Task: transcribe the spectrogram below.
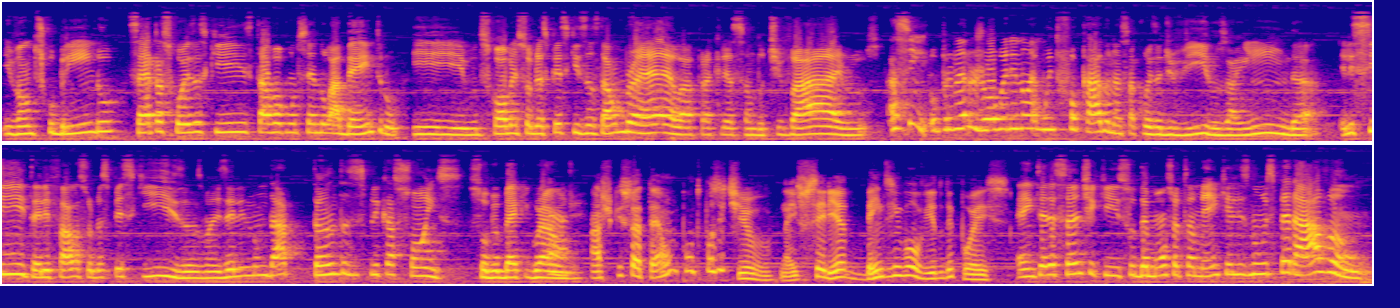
e vão descobrindo certas coisas que estavam acontecendo lá dentro e descobrem sobre as pesquisas da Umbrella para a criação do T-Virus. Assim, o primeiro jogo ele não é muito focado nessa coisa de vírus ainda. Ele cita, ele fala sobre as pesquisas, mas ele não dá tantas explicações sobre o background. Acho que isso é até um ponto positivo, né? Isso seria bem desenvolvido depois. É interessante que isso demonstra também que eles não esperavam.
